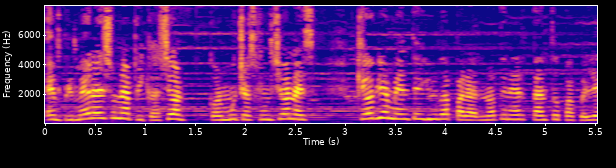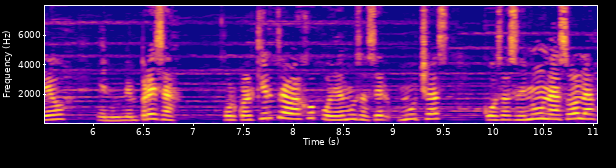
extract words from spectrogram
en primera es una aplicación con muchas funciones que obviamente ayuda para no tener tanto papeleo en una empresa. Por cualquier trabajo podemos hacer muchas cosas en una sola.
